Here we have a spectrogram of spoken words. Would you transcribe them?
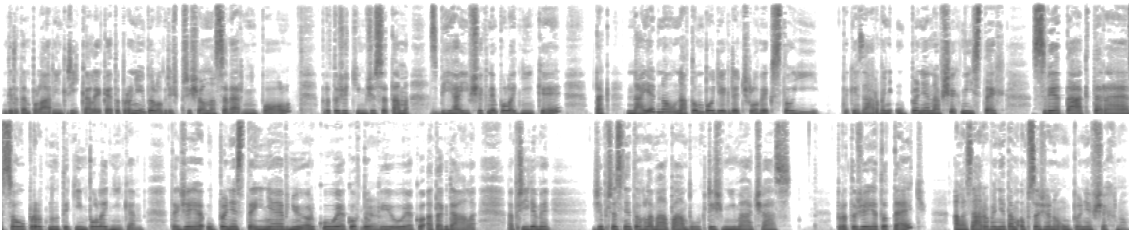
kde ten polárník říkal, jaké to pro něj bylo, když přišel na severní pól, protože tím, že se tam zbíhají všechny poledníky, tak najednou na tom bodě, kde člověk stojí, tak je zároveň úplně na všech místech světa, které jsou protnuty tím poledníkem. Takže je úplně stejně mm-hmm. v New Yorku, jako v Tokiu, yeah. jako a tak dále. A přijde mi, že přesně tohle má pán Bůh, když vnímá čas. Protože je to teď, ale zároveň je tam obsaženo úplně všechno.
